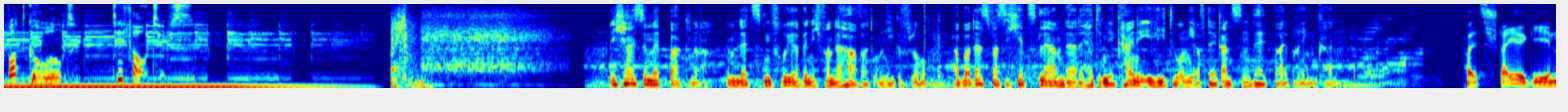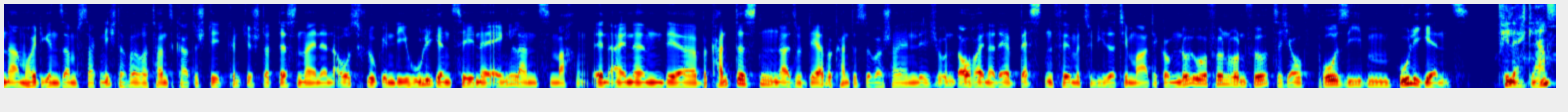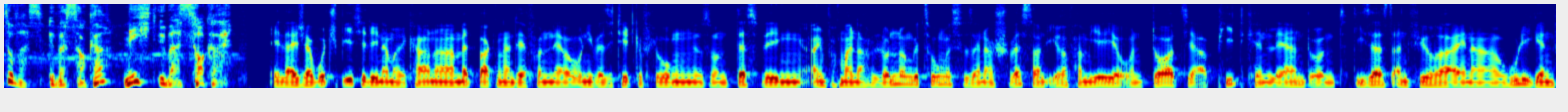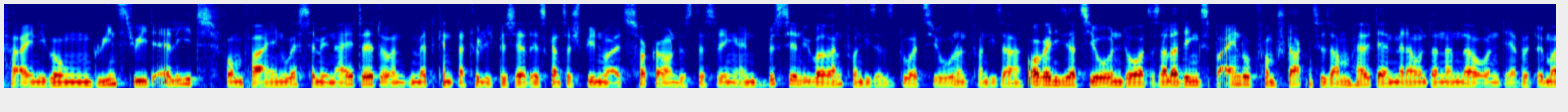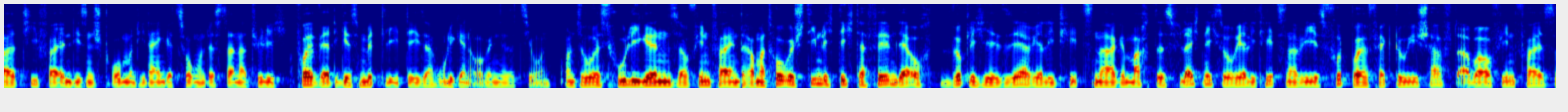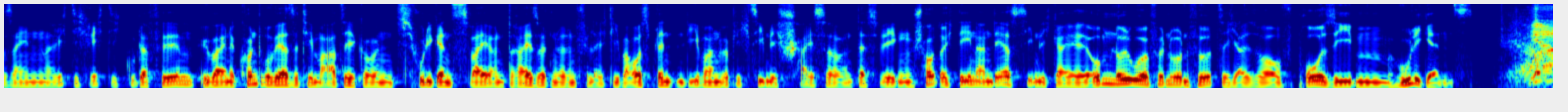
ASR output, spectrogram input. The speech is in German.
Spot Gold TV-Tipps. Ich heiße Matt Buckner. Im letzten Frühjahr bin ich von der Harvard-Uni geflogen. Aber das, was ich jetzt lernen werde, hätte mir keine Elite-Uni auf der ganzen Welt beibringen können. Falls Steilgehen am heutigen Samstag nicht auf eurer Tanzkarte steht, könnt ihr stattdessen einen Ausflug in die Hooligan-Szene Englands machen. In einem der bekanntesten, also der bekannteste wahrscheinlich und auch einer der besten Filme zu dieser Thematik um 0.45 Uhr auf Pro 7 Hooligans. Vielleicht lernst du was. Über Soccer? Nicht über Soccer. Elijah Wood spielt hier den Amerikaner Matt Buckner, der von der Universität geflogen ist und deswegen einfach mal nach London gezogen ist zu seiner Schwester und ihrer Familie und dort ja Pete kennenlernt. Und dieser ist Anführer einer Hooligan-Vereinigung Green Street Elite vom Verein West Ham United. Und Matt kennt natürlich bisher das ganze Spiel nur als Soccer und ist deswegen ein bisschen überrannt von dieser Situation und von dieser Organisation. Dort, ist allerdings beeindruckt vom starken Zusammenhalt der Männer untereinander und er wird immer tiefer in diesen Strom und hinein eingezogen und ist dann natürlich vollwertiges Mitglied dieser Hooligan-Organisation. Und so ist Hooligans auf jeden Fall ein dramaturgisch ziemlich dichter Film, der auch wirklich sehr realitätsnah gemacht ist. Vielleicht nicht so realitätsnah, wie es Football Factory schafft, aber auf jeden Fall ist das ein richtig, richtig guter Film über eine kontroverse Thematik und Hooligans 2 und 3 sollten wir dann vielleicht lieber ausblenden. Die waren wirklich ziemlich scheiße und deswegen schaut euch den an, der ist ziemlich geil. Um 0.45 Uhr, also auf Pro 7 Hooligans. Ja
